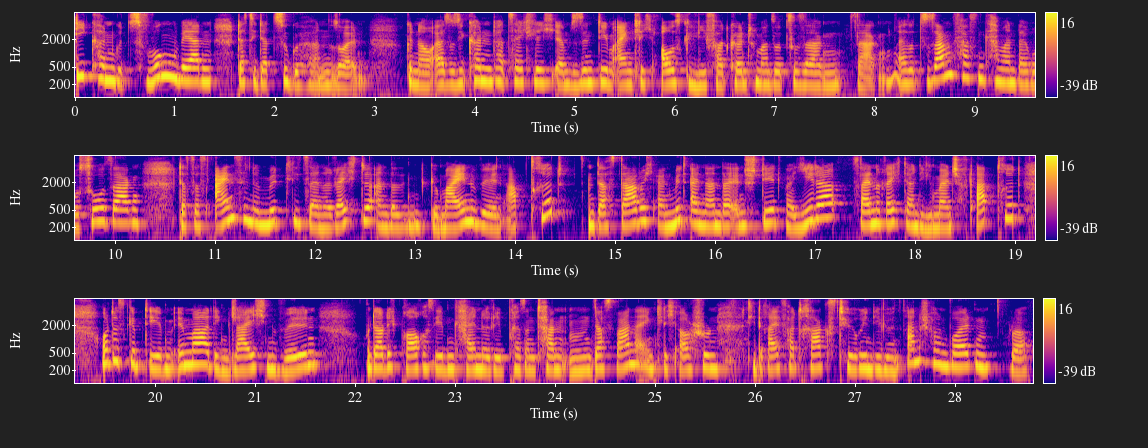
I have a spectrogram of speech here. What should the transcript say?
die können gezwungen werden, dass sie dazugehören sollen. Genau, also sie können tatsächlich, ähm, sie sind dem eigentlich ausgeliefert, könnte man sozusagen sagen. Also zusammenfassend kann man bei Rousseau sagen, dass das einzelne Mitglied seine Rechte an den Gemeinwillen abtritt und dass dadurch ein Miteinander entsteht, weil jeder seine Rechte an die Gemeinschaft abtritt und es gibt eben immer den gleichen Willen und dadurch braucht es eben keine Repräsentanten. Das waren eigentlich auch schon die drei Vertragstheorien, die wir uns anschauen wollten oder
